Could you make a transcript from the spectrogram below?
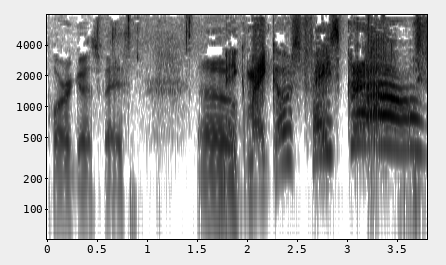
Poor Ghostface. Oh. Make my ghost face grow.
